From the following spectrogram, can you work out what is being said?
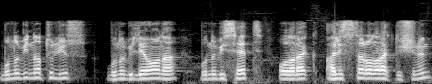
Bunu bir Nautilus, bunu bir Leona, bunu bir Set olarak, Alistar olarak düşünün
